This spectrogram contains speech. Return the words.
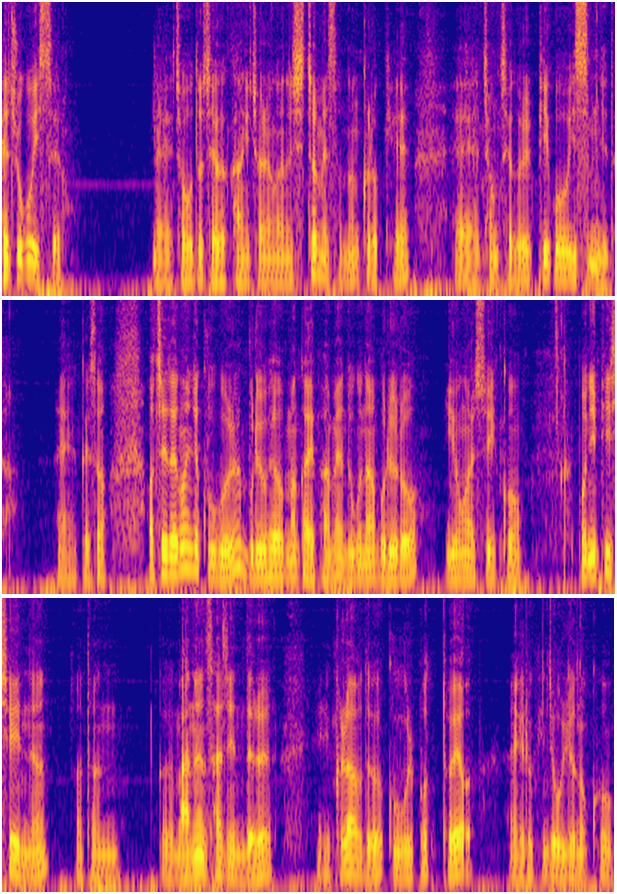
해주고 있어요. 네, 적어도 제가 강의 촬영하는 시점에서는 그렇게 에, 정책을 피고 있습니다. 네, 그래서 어찌되건 이제 구글 무료 회원만 가입하면 누구나 무료로 이용할 수 있고 본인 PC에 있는 어떤 그 많은 사진들을 클라우드 구글 포토에 이렇게 이제 올려놓고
